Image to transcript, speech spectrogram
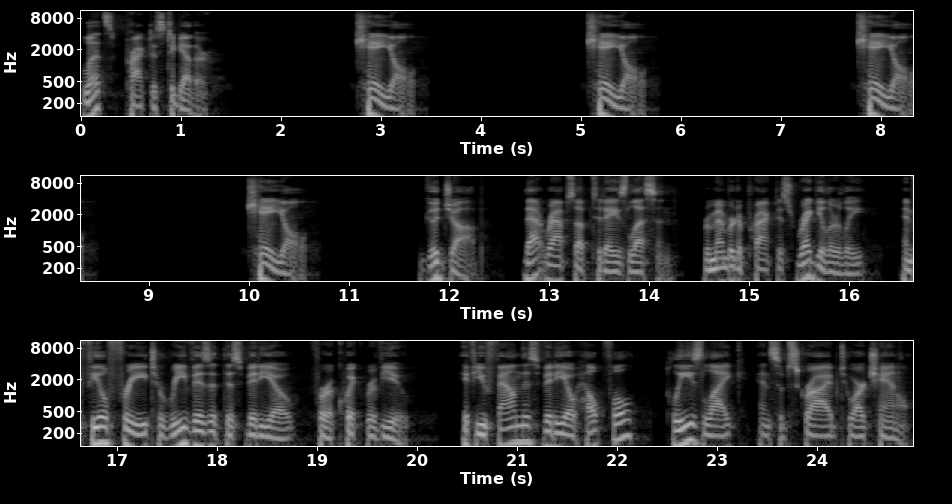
Let's practice together. Kale. Kale. Kale. Kale. Good job. That wraps up today's lesson. Remember to practice regularly and feel free to revisit this video for a quick review. If you found this video helpful, please like and subscribe to our channel.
